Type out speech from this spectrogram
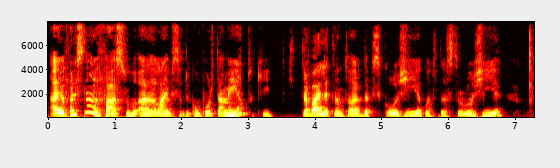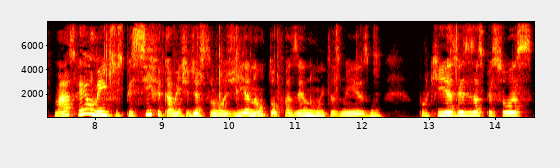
Aí eu falei assim, não, eu faço a live sobre comportamento, que, que trabalha tanto a área da psicologia quanto da astrologia. Mas realmente, especificamente de astrologia, não tô fazendo muitas mesmo porque às vezes as pessoas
